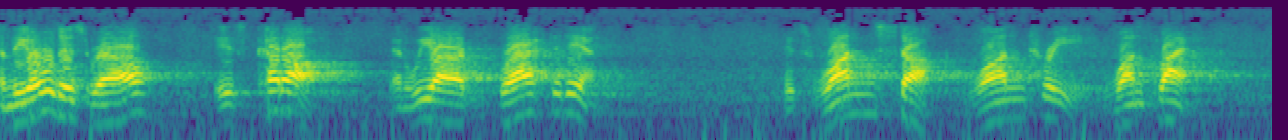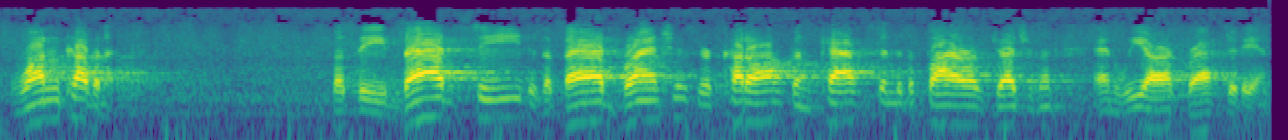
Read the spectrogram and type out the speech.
And the old Israel is cut off, and we are grafted in. It's one stock, one tree, one plant, one covenant. But the bad seed, the bad branches are cut off and cast into the fire of judgment, and we are grafted in.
